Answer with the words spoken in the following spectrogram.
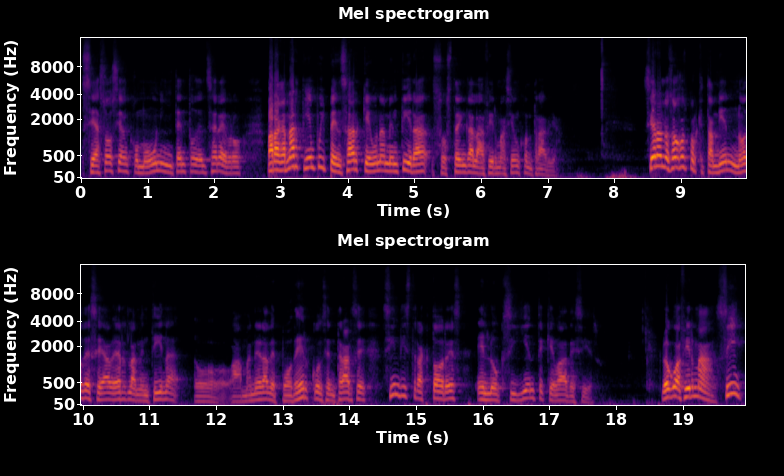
se asocian como un intento del cerebro para ganar tiempo y pensar que una mentira sostenga la afirmación contraria. Cierra los ojos porque también no desea ver la mentira o a manera de poder concentrarse sin distractores en lo siguiente que va a decir. Luego afirma sí,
